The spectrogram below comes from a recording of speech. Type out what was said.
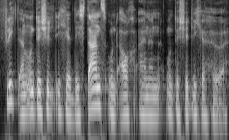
fliegt an unterschiedliche Distanz und auch eine unterschiedliche Höhe.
